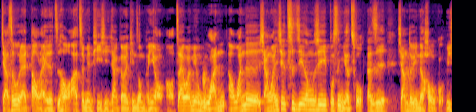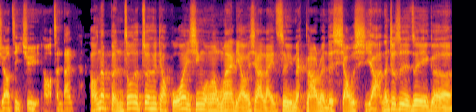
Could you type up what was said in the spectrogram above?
假设未来到来了之后啊，这边提醒一下各位听众朋友哦，在外面玩啊，玩的想玩一些刺激的东西，不是你的错，但是相对应的后果必须要自己去啊承担。好，那本周的最后一条国外新闻啊，我们来聊一下来自于 McLaren 的消息啊，那就是这个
